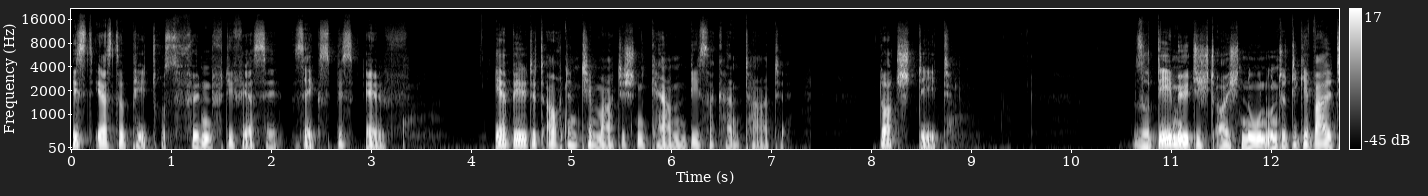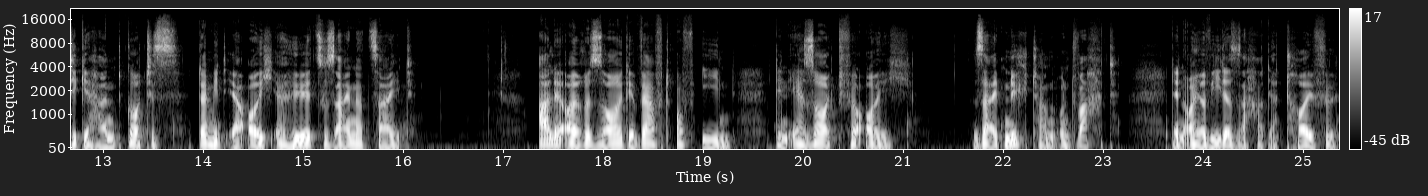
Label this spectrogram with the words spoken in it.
ist 1. Petrus 5, die Verse 6 bis 11. Er bildet auch den thematischen Kern dieser Kantate. Dort steht: So demütigt euch nun unter die gewaltige Hand Gottes, damit er euch erhöhe zu seiner Zeit. Alle eure Sorge werft auf ihn, denn er sorgt für euch. Seid nüchtern und wacht, denn euer Widersacher, der Teufel,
